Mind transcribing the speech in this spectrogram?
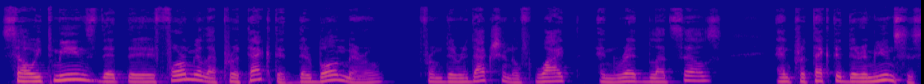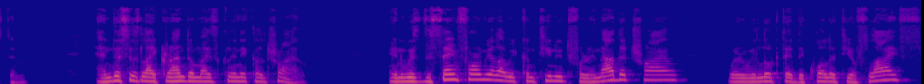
So it means that the formula protected their bone marrow from the reduction of white and red blood cells and protected their immune system. And this is like randomized clinical trial. And with the same formula, we continued for another trial where we looked at the quality of life.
